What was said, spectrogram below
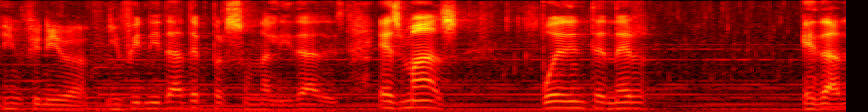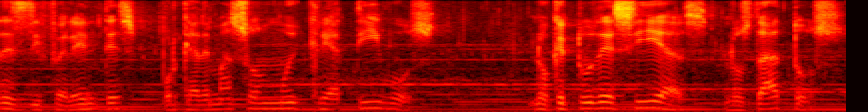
infinidad, infinidad de personalidades. Es más, pueden tener edades diferentes porque además son muy creativos. Lo que tú decías, los datos,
